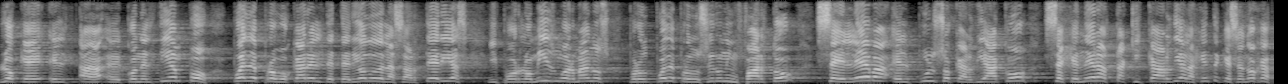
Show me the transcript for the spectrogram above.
lo que ah, eh, con el tiempo puede provocar el deterioro de las arterias y por lo mismo, hermanos, puede producir un infarto, se eleva el pulso cardíaco, se genera taquicardia, la gente que se enoja,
